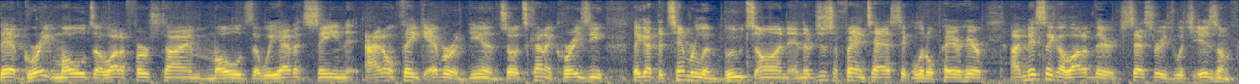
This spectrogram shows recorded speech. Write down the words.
They have great molds, a lot of first-time molds that we haven't seen, I don't think, ever again, so it's kind of crazy. They got the Timberland boots on, and they're just a fantastic little pair here. I'm missing a lot of their accessories, which is unfortunate,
